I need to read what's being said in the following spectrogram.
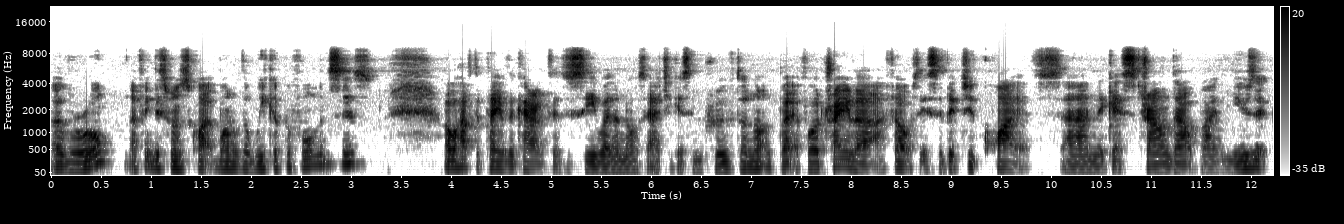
overall. I think this one's quite one of the weaker performances. I will have to play with the character to see whether or not it actually gets improved or not. But for a trailer, I felt it's a bit too quiet and it gets drowned out by the music.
